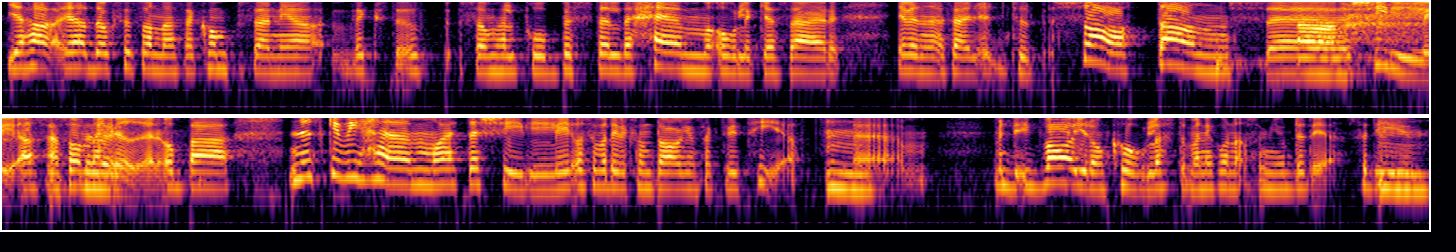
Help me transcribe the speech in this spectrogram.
jag, jag hade också såna så här, kompisar när jag växte upp som höll på och beställde hem olika så här, jag vet inte, så här, typ satans eh, chili, alltså absolut. grejer. Och bara, nu ska vi hem och äta chili. Och så var det liksom dagens aktivitet. Ehm, men det var ju de coolaste människorna som gjorde det, så det är ju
